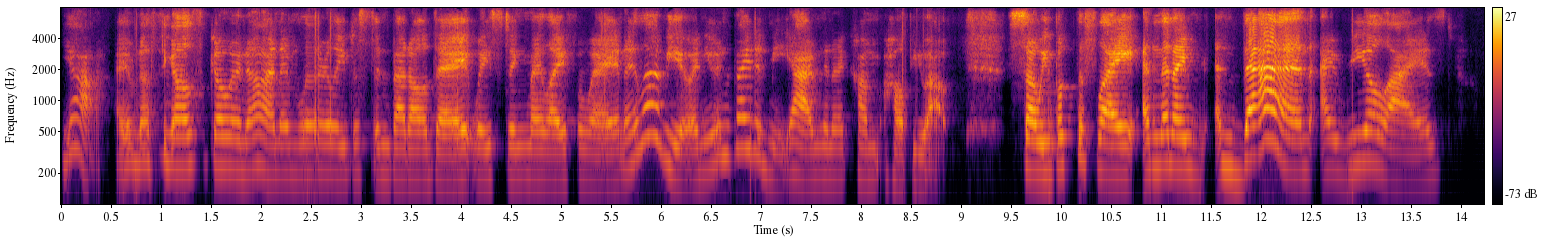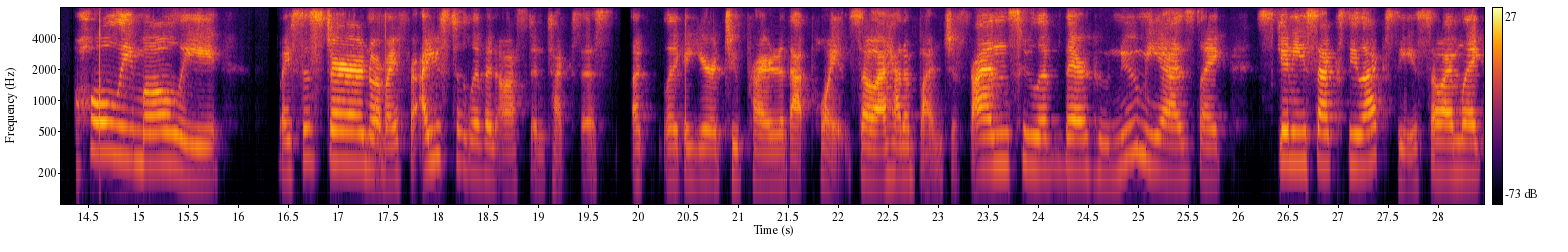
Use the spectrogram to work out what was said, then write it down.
yeah, I have nothing else going on. I'm literally just in bed all day, wasting my life away. And I love you. And you invited me. Yeah, I'm to come help you out. So we booked the flight. And then I, and then I realized, holy moly, my sister nor my friend, I used to live in Austin, Texas, uh, like a year or two prior to that point. So I had a bunch of friends who lived there who knew me as like skinny, sexy Lexi. So I'm like,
